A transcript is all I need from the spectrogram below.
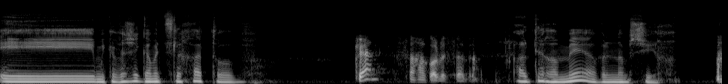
אה, מקווה שגם אצלך טוב. כן, סך הכל בסדר. אל תרמה, אבל נמשיך.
